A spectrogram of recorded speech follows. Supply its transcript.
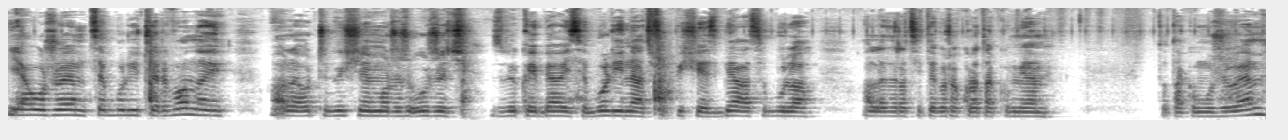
Ja użyłem cebuli czerwonej, ale oczywiście możesz użyć zwykłej białej cebuli. Na przepisie jest biała cebula, ale z racji tego, że akurat taką miałem, to taką użyłem.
